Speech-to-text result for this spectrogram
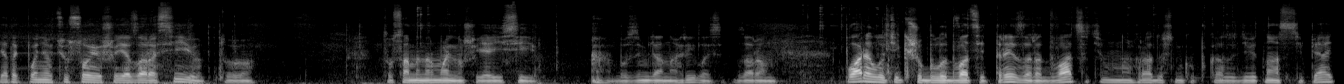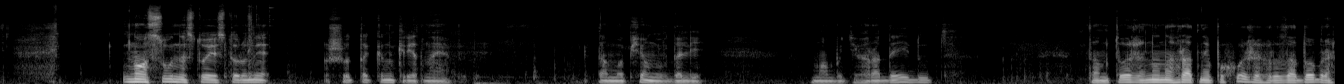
Я так зрозумів, цю сою, що я зараз сію, то, то саме нормально, що я її сію. Бо земля нагрілась. Зараз парило, тільки що було 23, зараз 20 он на градуснику показує 19,5. Но суне з тої сторони, що так конкретне. Там взагалі ну, вдалі. Мабуть, гради йдуть. Там теж, ну на град не похоже, груза добра.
